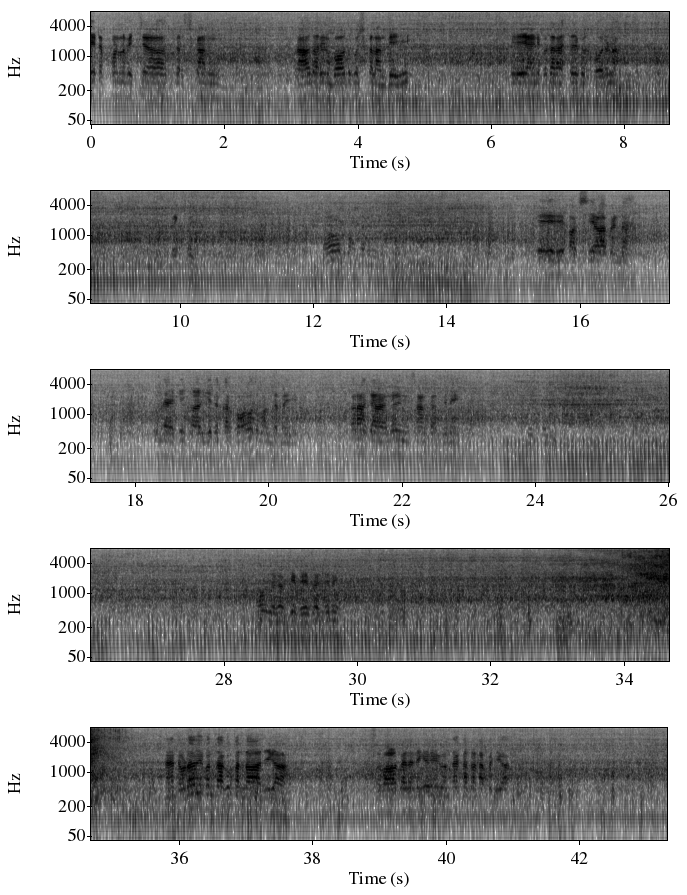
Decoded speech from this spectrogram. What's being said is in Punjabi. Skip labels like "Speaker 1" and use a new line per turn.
ਇੱਥੇ ਟੱਪਣ ਵਿੱਚ ਦਰਸ਼ਕਾਂ ਨੂੰ, ਰਾਹਦਾਰੀ ਨੂੰ ਬਹੁਤ ਮੁਸ਼ਕਲ ਆਉਂਦੀ ਹੈ ਜੀ। ਇਹ ਐ ਨਹੀਂ ਪਤਾ ਰਸਤੇ 'ਚ ਕੁਝ ਬੋਲਣਾ। ਦੇਖੋ ਜੀ। ਬਹੁਤ ਬੰਦ ਨੇ ਜੀ। ਇਹ ਬਕਸੀ ਵਾਲਾ ਪਿੰਡ ਆ। ਤੋਂ ਲੈ ਕੇ ਕਾਲੀਏ ਤੱਕ ਬਹੁਤ ਬੰਦਰ ਨੇ ਜੀ। ਘਰਾਂ ਚ ਆਉਂਦੇ ਨੇ ਨੁਕਸਾਨ ਕਰਦੇ ਨੇ ਦੇਖੋ ਜੀ। ਬਹੁਤ ਜਗ੍ਹਾ ਤੇ ਫੇਰ ਬੈਠੇ ਨੇ ਐ ਥੋੜਾ ਵੀ ਬੰਦਾ ਕੋ ਕੱਲਾ ਆ ਜਾਏਗਾ ਸਵਾਲ ਪੈਦਾ ਨਹੀਂ ਕਿ ਵੀ ਬੰਦਾ ਕੱਲਾ ਟੱਪ ਜਾਏਗਾ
